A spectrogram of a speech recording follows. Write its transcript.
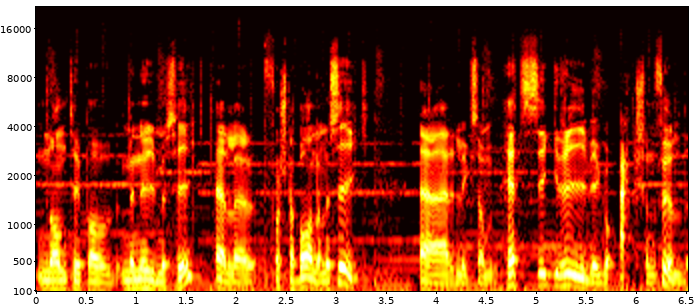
någon typ av menymusik eller första banamusik, är liksom hetsig, rivig och actionfylld.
